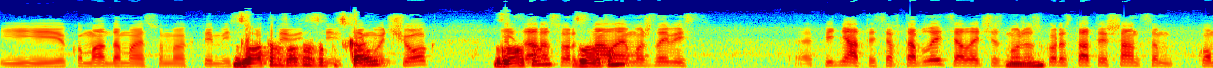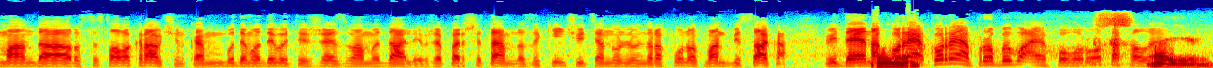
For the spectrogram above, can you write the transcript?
і команда має свою активність. Златан, Златан запускає. очок. І зараз у Арсенала є можливість е, піднятися в таблиці, але чи зможе Мгм. скористатися шансом команда Ростислава Кравченка? Ми будемо дивитися вже з вами далі. Вже перший тайм нас закінчується 0-0 рахунок Ван Бісака. Віддає на Мгм. Корея. Пробиває по воротах, але Ай-яй.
